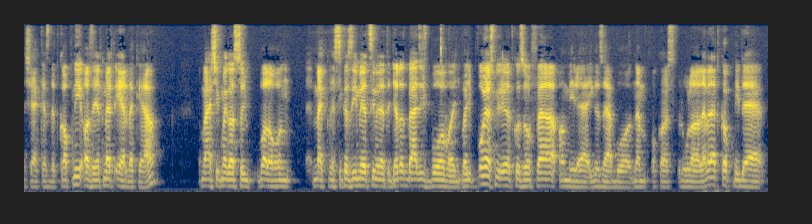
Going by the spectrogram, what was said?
és elkezded kapni, azért, mert érdekel. A másik meg az, hogy valahol megveszik az e-mail címedet egy adatbázisból, vagy, vagy olyasmire iratkozol fel, amire igazából nem akarsz róla a levelet kapni, de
